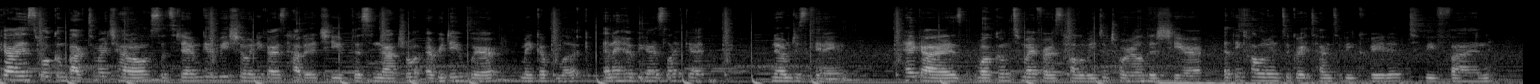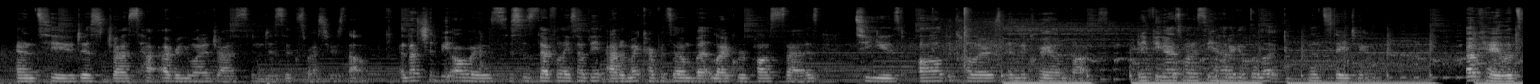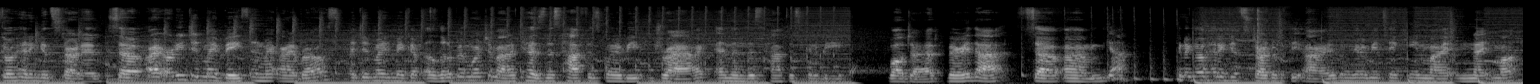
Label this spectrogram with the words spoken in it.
Hey guys, welcome back to my channel. So today I'm going to be showing you guys how to achieve this natural everyday wear makeup look and I hope you guys like it. No, I'm just kidding. Hey guys, welcome to my first Halloween tutorial this year. I think Halloween's a great time to be creative, to be fun, and to just dress however you want to dress and just express yourself. And that should be always. This is definitely something out of my comfort zone, but like RuPaul says, to use all the colors in the crayon box. And if you guys want to see how to get the look, then stay tuned. Okay, let's go ahead and get started. So I already did my base and my eyebrows. I did my makeup a little bit more dramatic because this half is going to be drag and then this half is going to be well dead. Very that. So um, yeah, I'm going to go ahead and get started with the eyes. I'm going to be taking my Night Moth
